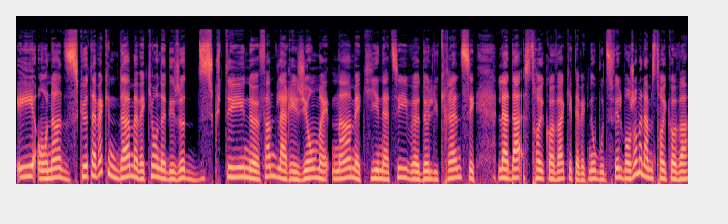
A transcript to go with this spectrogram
et on en discute avec une dame avec qui on a déjà discuté, une femme de la région maintenant, mais qui est native de l'Ukraine. C'est Lada Strojkova qui est avec nous au bout du fil. Bonjour, Madame Strojkova.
